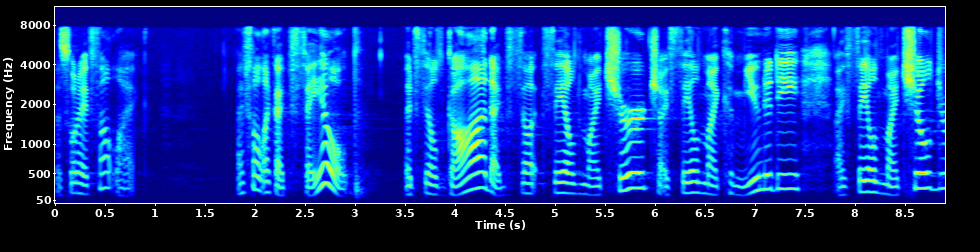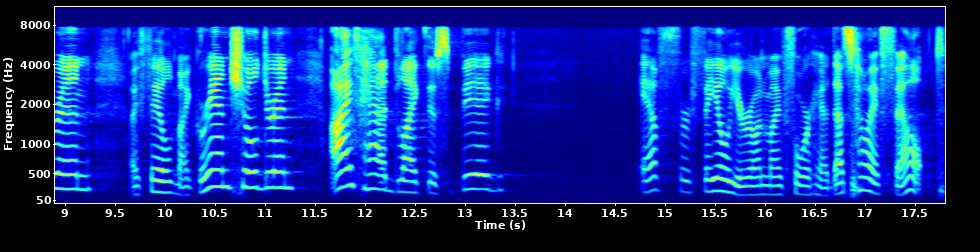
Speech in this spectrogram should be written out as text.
That's what I felt like. I felt like I'd failed. I'd failed God. I'd fa- failed my church. I failed my community. I failed my children. I failed my grandchildren. I've had like this big F for failure on my forehead. That's how I felt.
